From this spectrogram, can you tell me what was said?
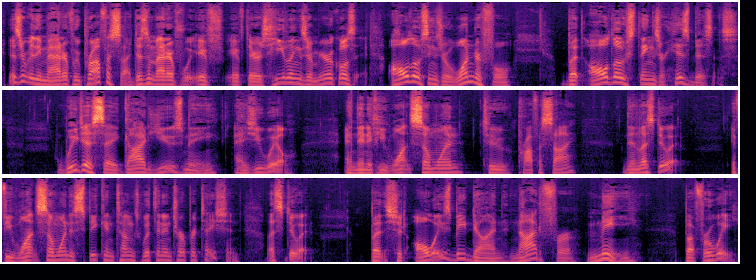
It doesn't really matter if we prophesy. It doesn't matter if we, if if there's healings or miracles. All those things are wonderful, but all those things are His business. We just say, God, use me as you will. And then if He wants someone to prophesy, then let's do it. If He wants someone to speak in tongues with an interpretation, let's do it. But it should always be done not for me, but for we.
